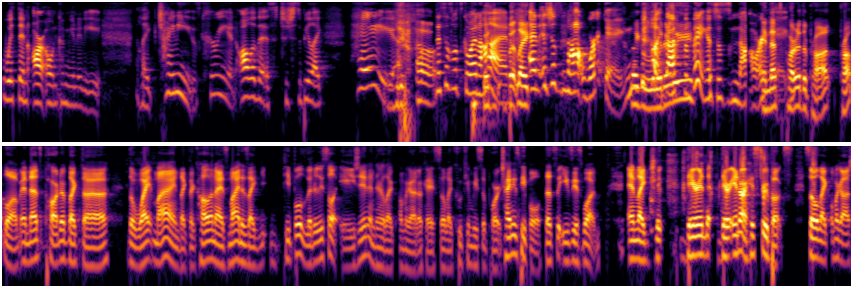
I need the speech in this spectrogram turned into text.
within our own community, like Chinese, Korean, all of this to just be like, hey, Yeah. this is what's going on. But, but like and it's just not working. Like, Like, that's the thing. It's just not working. and that's part of the pro- problem and that's part of like the the white mind, like the colonized mind, is like people literally saw Asian and they're like, oh my god, okay, so like who can we support? Chinese people. That's the easiest one, and like they're in the, they're in our history books. So like, oh my gosh,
